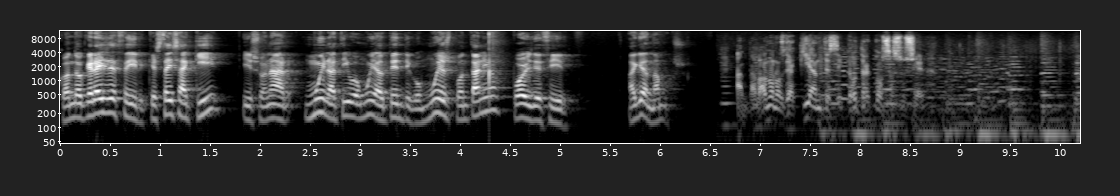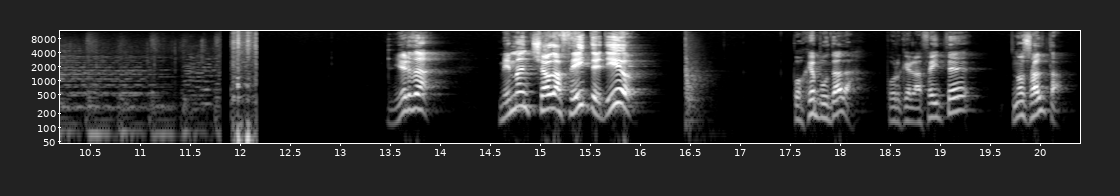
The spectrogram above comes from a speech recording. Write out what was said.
cuando queráis decir que estáis aquí y sonar muy nativo, muy auténtico, muy espontáneo, podéis decir, aquí andamos. Anda, vámonos de aquí antes de que otra cosa suceda. ¡Mierda! ¡Me he manchado de aceite, tío! Pues qué putada, porque el aceite no salta.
